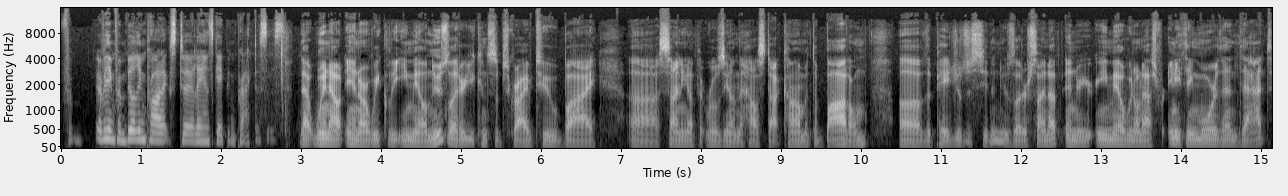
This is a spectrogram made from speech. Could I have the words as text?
from everything from building products to landscaping practices. That went out in our weekly email newsletter. You can subscribe to by uh, signing up at rosieonthehouse.com. At the bottom of the page, you'll just see the newsletter. Sign up, enter your email. We don't ask for anything more than that.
